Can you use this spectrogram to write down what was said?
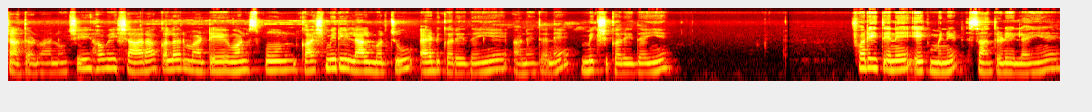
સાંતળવાનું છે. હવે સારા કલર માટે વન સ્પૂન કાશ્મીરી લાલ મરચું એડ કરી દઈએ અને તેને મિક્સ કરી દઈએ. ફરી તેને એક મિનિટ સાંતળી લઈએ.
